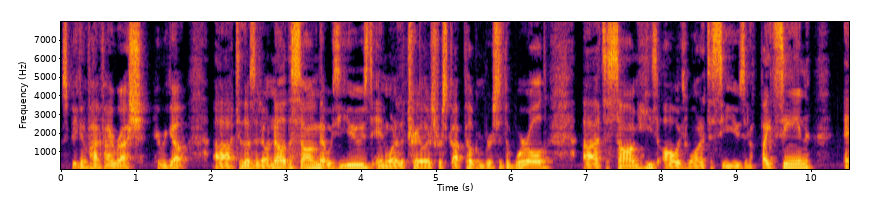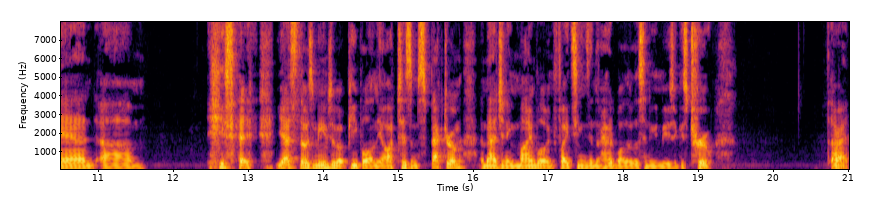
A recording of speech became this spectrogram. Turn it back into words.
Speaking of Hi-Fi Rush, here we go. Uh, to those that don't know, the song that was used in one of the trailers for Scott Pilgrim versus the World. Uh, it's a song he's always wanted to see used in a fight scene, and um, he said, "Yes, those memes about people on the autism spectrum imagining mind-blowing fight scenes in their head while they're listening to music is true." All right,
